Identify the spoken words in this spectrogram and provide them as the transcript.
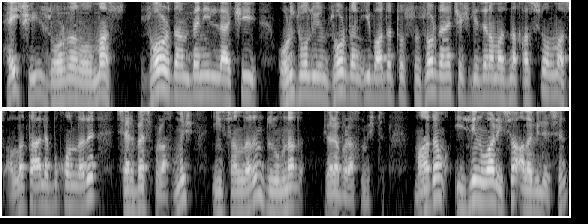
Her şeyi zordan olmaz. Zordan ben illaki oruç olayım, zordan ibadet olsun, zordan her çeşit gece namazına kalsın olmaz. Allah Teala bu konuları serbest bırakmış, insanların durumuna göre bırakmıştır. Madem izin var ise alabilirsin.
